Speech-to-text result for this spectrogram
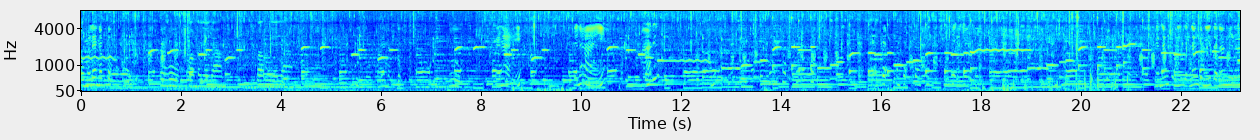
สิงมาเล่นน้ำตกโอ้โหโอ้โหความพยายามความพยายามมาเล่นน้ำตกอืมไปไหนไปไหนมาดิอยากนั่งตรงนี้อยากนั่งตรงนี้แต่นั่งไม่ได้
